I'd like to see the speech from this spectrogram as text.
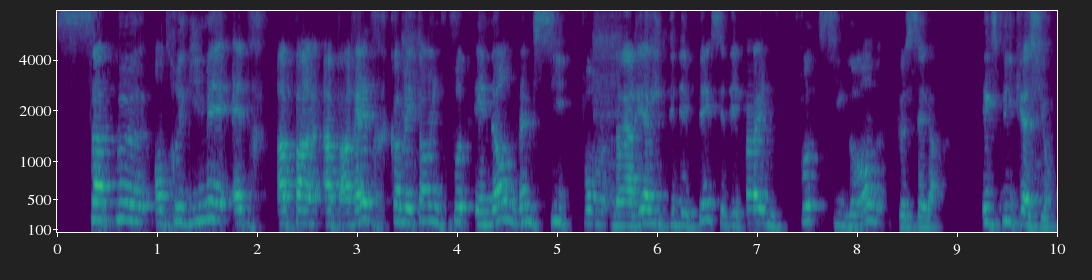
ça peut, entre guillemets, être, apparaître comme étant une faute énorme, même si pour, dans la réalité des faits, ce n'était pas une faute si grande que celle-là. Explication.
